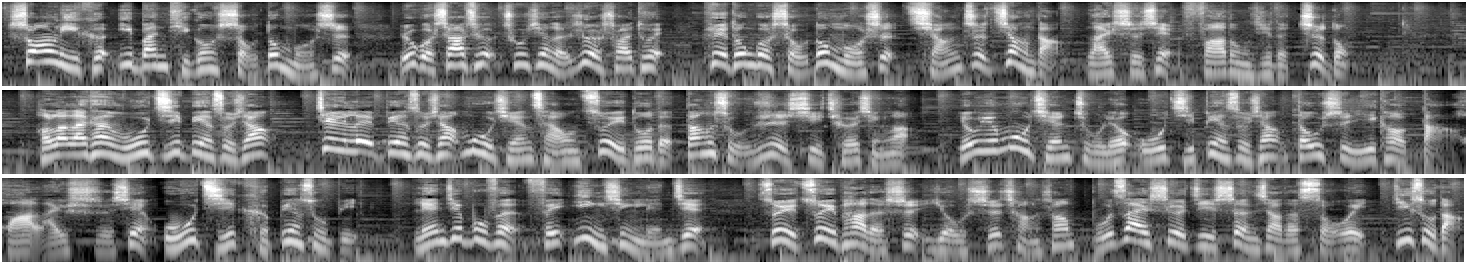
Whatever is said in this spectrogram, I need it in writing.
双离合一般提供手动模式。如果刹车出现了热衰退，可以通过手动模式强制降档来实现发动机的制动。好了，来看无级变速箱这一类变速箱，目前采用最多的当属日系车型了。由于目前主流无级变速箱都是依靠打滑来实现无级可变速比，连接部分非硬性连接。所以最怕的是，有时厂商不再设计剩下的所谓低速档，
